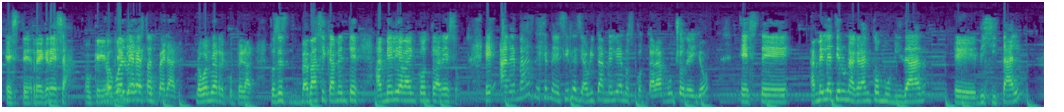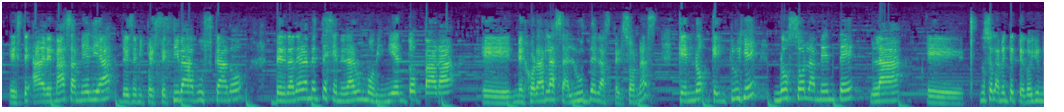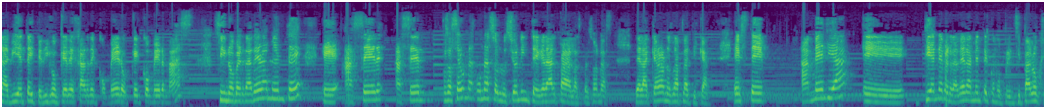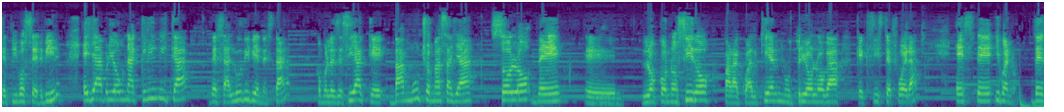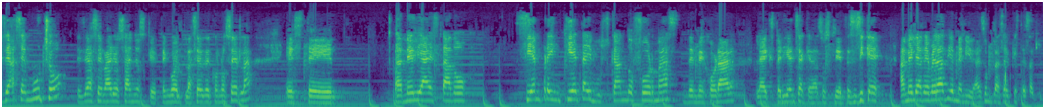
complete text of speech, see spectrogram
este, regresa, okay, lo vuelve a recuperar. lo vuelve a recuperar. Entonces, básicamente, Amelia va en contra de eso. Eh, además, déjenme decirles, y ahorita Amelia nos contará mucho de ello, este, Amelia tiene una gran comunidad eh, digital. Este, además, Amelia, desde mi perspectiva, ha buscado verdaderamente generar un movimiento para eh, mejorar la salud de las personas, que, no, que incluye no solamente la eh, no solamente te doy una dieta y te digo qué dejar de comer o qué comer más, sino verdaderamente eh, hacer, hacer, pues hacer una, solución integral para las personas, de la que ahora nos va a platicar. Este, Amelia eh, tiene verdaderamente como principal objetivo servir. Ella abrió una clínica de salud y bienestar, como les decía, que va mucho más allá solo de lo conocido para cualquier nutrióloga que existe fuera. Este, y bueno, desde hace mucho, desde hace varios años que tengo el placer de conocerla, este, Amelia ha estado siempre inquieta y buscando formas de mejorar la experiencia que da a sus clientes. Así que, Amelia, de verdad, bienvenida. Es un placer que estés aquí.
